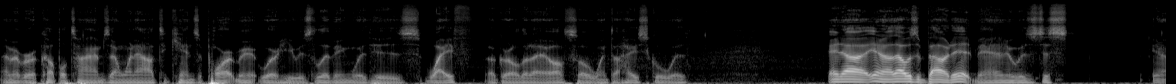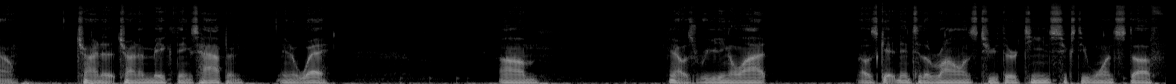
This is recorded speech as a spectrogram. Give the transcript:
I remember a couple times I went out to Ken's apartment where he was living with his wife, a girl that I also went to high school with. And uh, you know, that was about it, man. It was just, you know, trying to trying to make things happen in a way. Um, you know, I was reading a lot. I was getting into the Rollins 213 61 stuff.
